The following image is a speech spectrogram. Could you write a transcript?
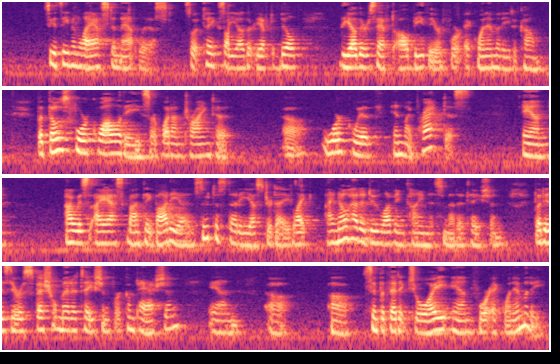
See, it's even last in that list. So it takes all the other, you have to build, the others have to all be there for equanimity to come. But those four qualities are what I'm trying to uh, work with in my practice. And I was I asked Bhante Bhatia in Sutta study yesterday, like I know how to do loving kindness meditation, but is there a special meditation for compassion and uh, uh, sympathetic joy and for equanimity?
